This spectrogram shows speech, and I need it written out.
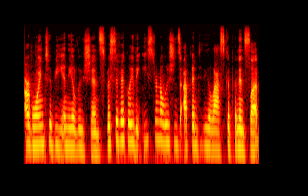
are going to be in the Aleutians, specifically the eastern Aleutians up into the Alaska Peninsula.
